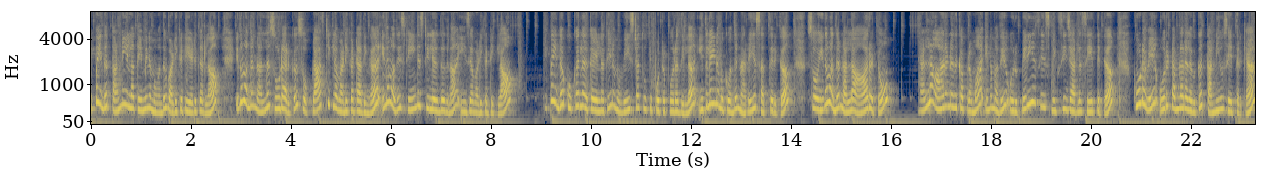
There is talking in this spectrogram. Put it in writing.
இப்போ இந்த தண்ணி எல்லாத்தையுமே நம்ம வந்து வடிகட்டி எடுத்துடலாம். இது வந்து நல்ல சூடாக இருக்குது ஸோ பிளாஸ்டிக்கில் வடிகட்டாதீங்க. இந்த மாதிரி ஸ்டெயின்லெஸ் ஸ்டீல் இருந்ததுன்னா ஈஸியாக வடிகட்டிக்கலாம். இப்போ இந்த குக்கரில் இருக்க எல்லாத்தையும் நம்ம வேஸ்ட்டாக தூக்கி போட்டு போகிறதில்ல இதுலேயும் நமக்கு வந்து நிறைய சத்து இருக்குது ஸோ இதை வந்து நல்லா ஆறட்டும். நல்லா ஆறினதுக்கு அப்புறமா இந்த மாதிரி ஒரு பெரிய சைஸ் மிக்ஸி ஜாரில் சேர்த்துட்டு கூடவே ஒரு டம்ளர் அளவுக்கு தண்ணியும் சேர்த்துருக்கேன்.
